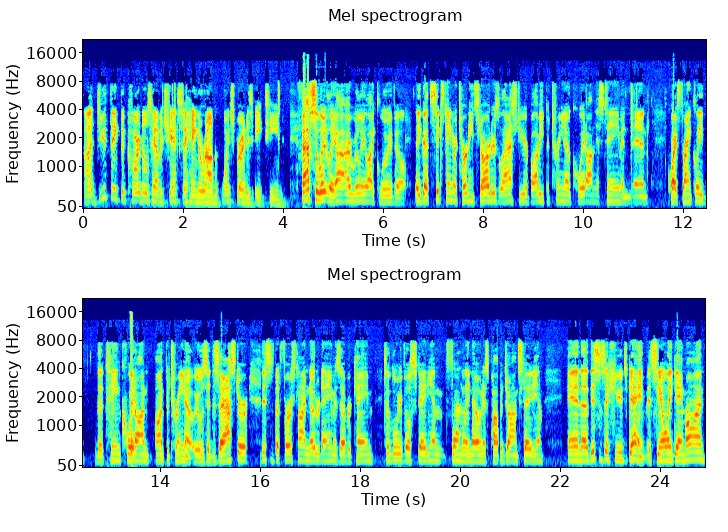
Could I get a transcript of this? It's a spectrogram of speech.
Uh, do you think the Cardinals have a chance to hang around? The point spread is 18. Absolutely. I, I really like Louisville. They've got 16 returning starters last year. Bobby Petrino quit on this team, and, and quite frankly, the team quit on on Petrino. It was a disaster. This is the first time Notre Dame has ever came to Louisville Stadium, formerly known as Papa John Stadium. And uh, this is a huge game. It's the only game on.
